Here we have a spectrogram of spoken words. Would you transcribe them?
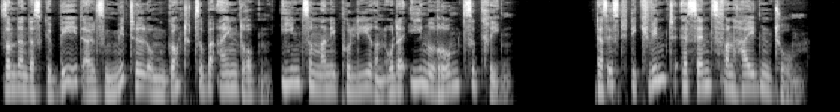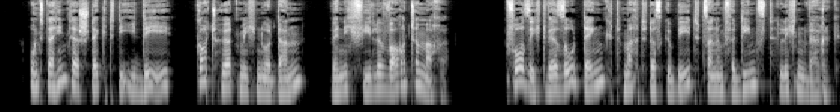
sondern das Gebet als Mittel, um Gott zu beeindrucken, ihn zu manipulieren oder ihn rumzukriegen. Das ist die Quintessenz von Heidentum. Und dahinter steckt die Idee, Gott hört mich nur dann, wenn ich viele Worte mache. Vorsicht, wer so denkt, macht das Gebet zu einem verdienstlichen Werk.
